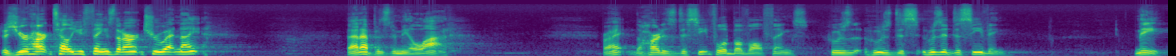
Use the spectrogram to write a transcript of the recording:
Does your heart tell you things that aren't true at night? That happens to me a lot right? The heart is deceitful above all things. Who's, who's, who's it deceiving? Me.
